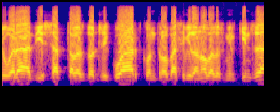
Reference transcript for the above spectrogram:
jugarà dissabte a les 12 i quart contra el Basi Vilanova 2015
